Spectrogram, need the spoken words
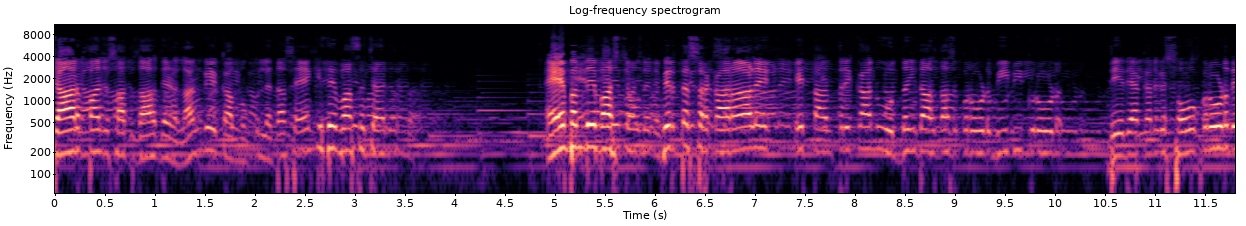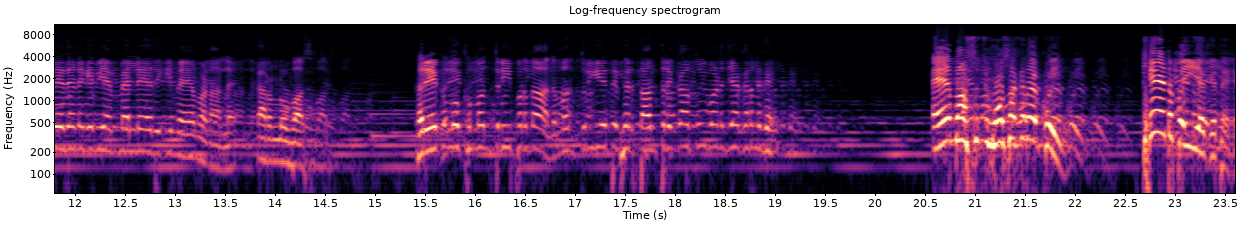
4 5 7 10 ਦਿਨ ਲੰਘੇ ਕੰਮ ਭੁੱਲੇ ਦੱਸ, ਐ ਕਿਸੇ ਵਸ ਚ ਆ ਜਾਂਦਾ। ਐ ਬੰਦੇ ਵਸ ਚ ਆਉਂਦੇ ਨੇ। ਫਿਰ ਤਾਂ ਸਰਕਾਰਾਂ ਵਾਲੇ ਇਹ ਤਾਂਤਰਿਕਾਂ ਨੂੰ ਉਦਾਂ ਹੀ 10 10 ਕਰੋੜ 20 20 ਕਰੋੜ ਦੇ ਦਿਆ ਕਰਨਗੇ 100 ਕਰੋੜ ਦੇ ਦੇਣਗੇ ਵੀ ਐਮਐਲਏ ਦੀ ਕਿ ਮੈਂ ਬਣਾ ਲੈ, ਕਰ ਲੋ ਬਸ ਚ। ਹਰੇਕ ਮੁੱਖ ਮੰਤਰੀ, ਪ੍ਰਧਾਨ ਮੰਤਰੀ, ਇਹ ਤੇ ਫਿਰ ਤਾਂਤਰਿਕਾਂ ਤੋਂ ਹੀ ਬਣ ਜਾ ਕਰਨਗੇ। ਐ ਬਸ ਚ ਹੋ ਸਕਦਾ ਕੋਈ? ਖੇਡ ਪਈ ਹੈ ਕਿਤੇ।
